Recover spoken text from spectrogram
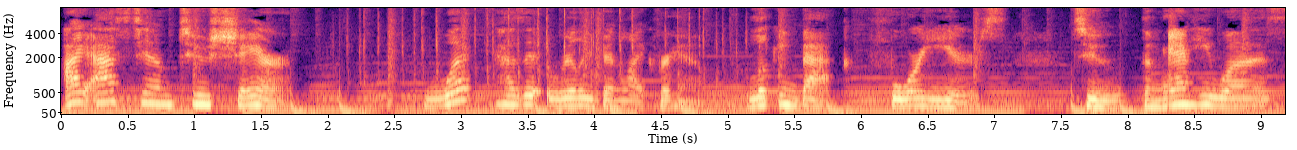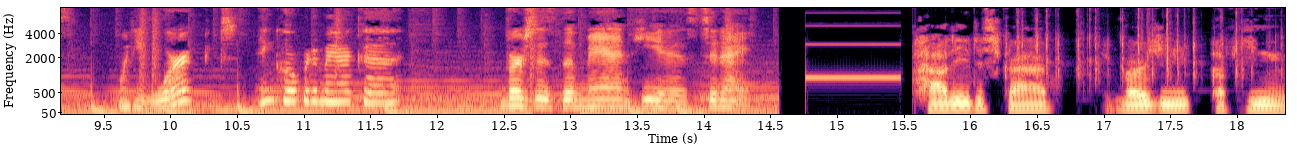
I asked him to share what has it really been like for him looking back four years to the man he was when he worked in corporate America versus the man he is today? How do you describe the version of you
